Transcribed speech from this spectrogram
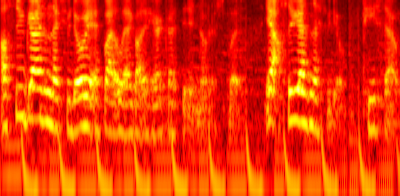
I'll see you guys in the next video. Oh, if by the way, I got a haircut if you didn't notice. But yeah, I'll see you guys in the next video. Peace out.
